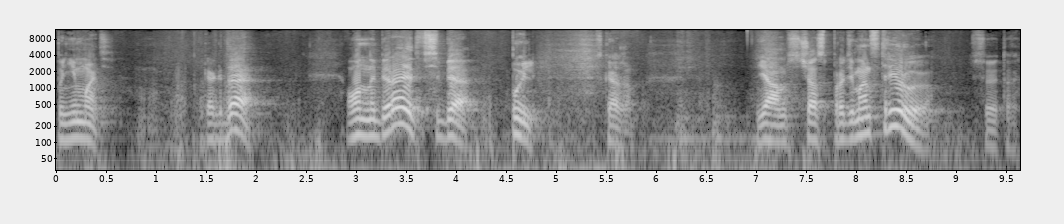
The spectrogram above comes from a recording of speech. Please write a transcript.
понимать, когда он набирает в себя пыль, скажем, я вам сейчас продемонстрирую все это.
